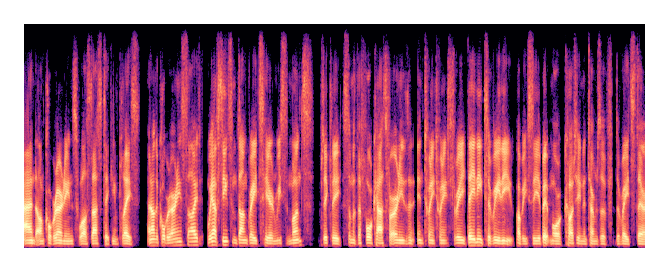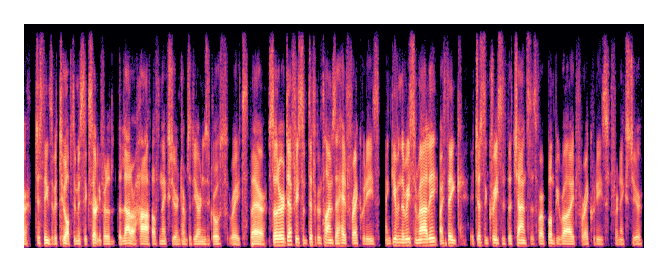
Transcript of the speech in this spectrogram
and on corporate earnings whilst that's taking place. And on the corporate earnings side, we have seen some downgrades here in recent months, particularly some of the forecasts for earnings in, in 2023. They need to really probably see a bit more cutting in terms of the rates there. Just things a bit too optimistic, certainly for the, the latter half of next year in terms of the earnings growth rates there. So there are definitely some difficult times ahead for equities. And given the recent rally, I think it just increases the chances for a bumpy ride for equities for next year.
